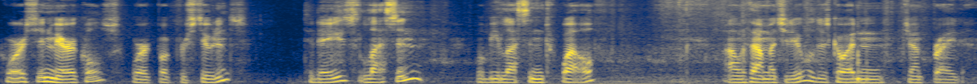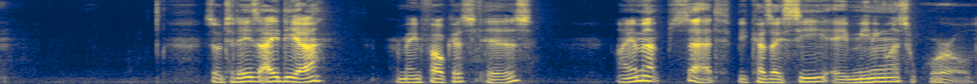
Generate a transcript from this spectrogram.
Course in Miracles workbook for students. Today's lesson will be lesson 12. Uh, without much ado, we'll just go ahead and jump right in. So today's idea, our main focus is I am upset because I see a meaningless world.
